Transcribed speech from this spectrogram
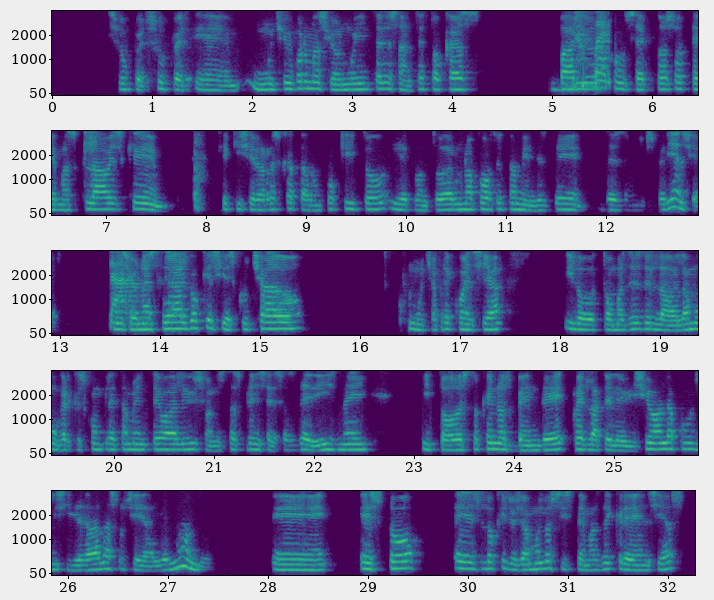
Súper, súper. Eh, mucha información muy interesante. Tocas varios conceptos o temas claves que, que quisiera rescatar un poquito y de pronto dar un aporte también desde, desde mi experiencia. Mencionaste algo que sí he escuchado con mucha frecuencia y lo tomas desde el lado de la mujer, que es completamente válido, y son estas princesas de Disney y todo esto que nos vende pues la televisión, la publicidad, la sociedad y el mundo. Eh, esto es lo que yo llamo los sistemas de creencias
